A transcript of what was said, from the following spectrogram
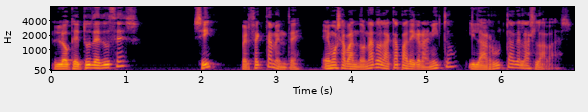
lo que tú deduces? Sí, perfectamente hemos abandonado la capa de granito y la ruta de las lavas.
